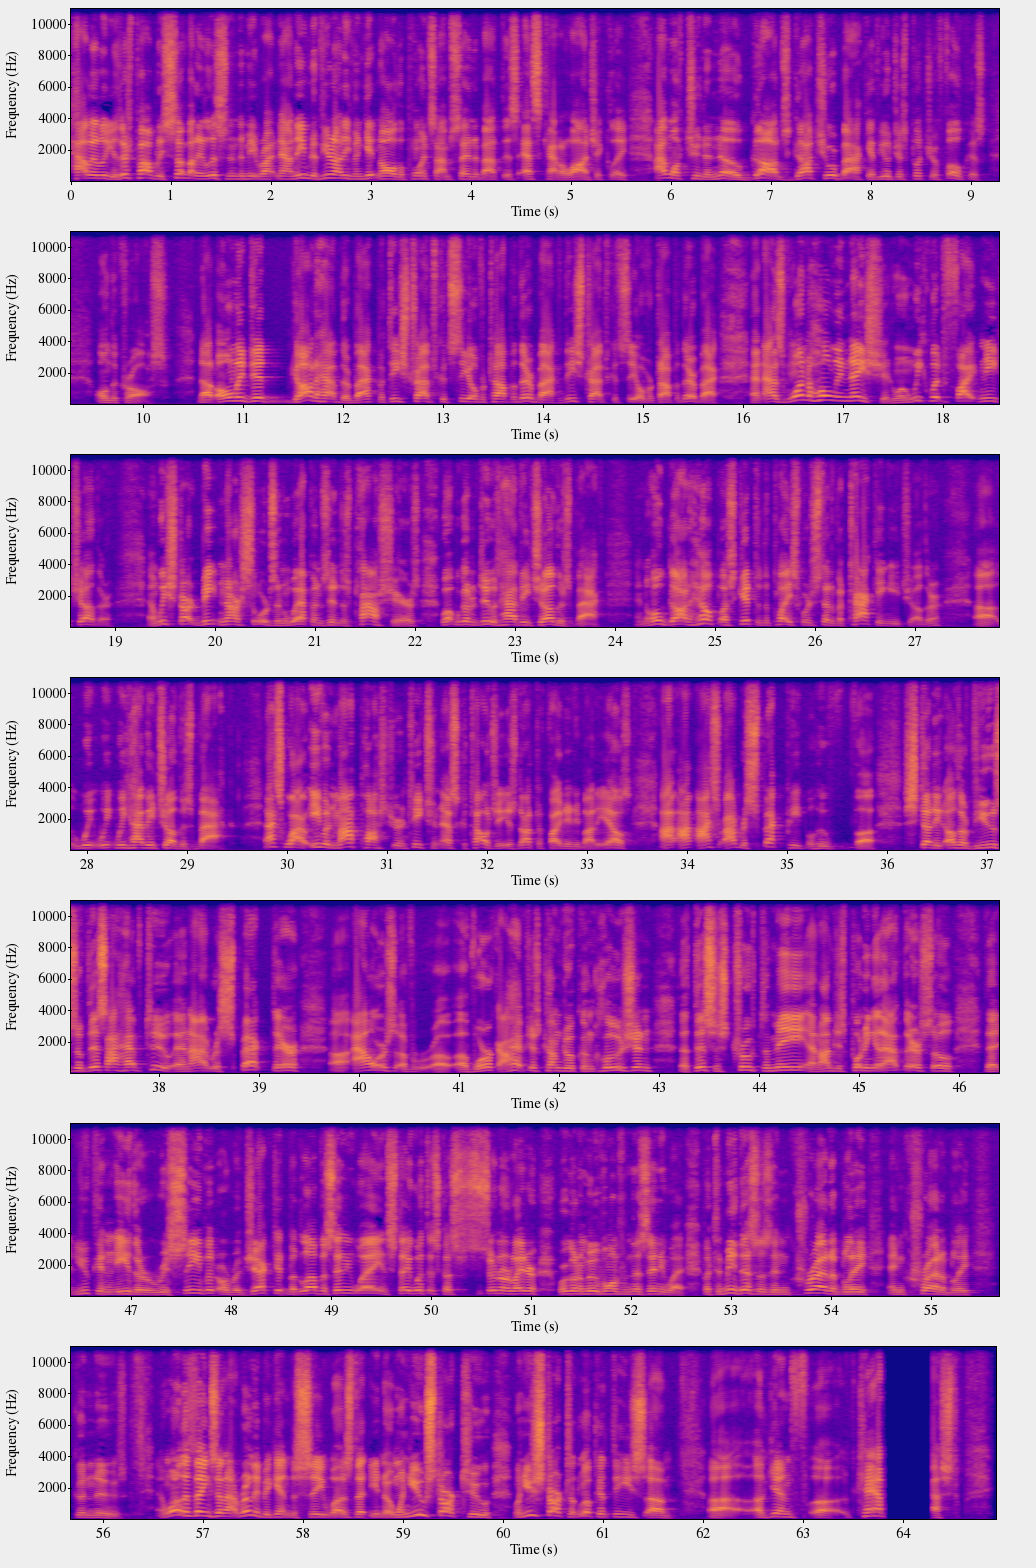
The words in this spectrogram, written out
Hallelujah. There's probably somebody listening to me right now, and even if you're not even getting all the points I'm saying about this eschatologically, I want you to know God's got your back if you'll just put your focus on the cross. Not only did God have their back, but these tribes could see over top of their back. These tribes could see over top of their back. And as one holy nation, when we quit fighting each other and we start beating our swords and weapons into plowshares, what we're going to do is have each other's back. And oh, God, help us get to the place where instead of attacking each other, uh, we, we, we have each other's back. That's why even my posture in teaching eschatology is not to fight anybody else. I, I, I respect people who've uh, studied other views of this. I have too, and I respect their uh, hours of, uh, of work. I have just come to a conclusion that this is truth to me, and I'm just putting it out there so that you can either receive it or reject it, but love us anyway and stay with us because sooner or later we're going to move on from this anyway. But to me, this is incredibly, incredibly good news. And one of the things that I really began to see was that, you know, when you start to, when you start to look at these, um, uh, again, uh, camp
